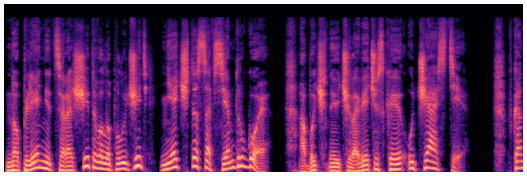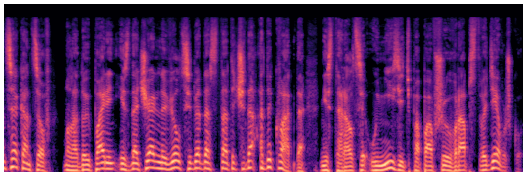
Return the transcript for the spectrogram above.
Но пленница рассчитывала получить нечто совсем другое. Обычное человеческое участие. В конце концов, молодой парень изначально вел себя достаточно адекватно, не старался унизить попавшую в рабство девушку,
